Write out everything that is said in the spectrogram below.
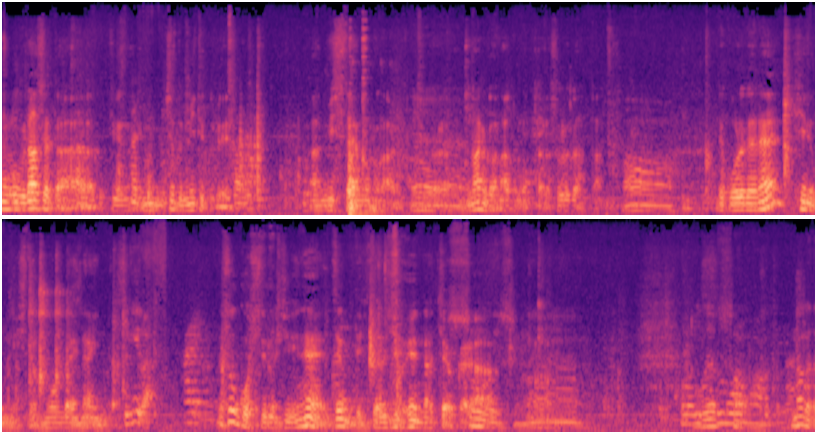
うん。僕出せたっていうのちょっと見てくれあの見せたいものがあるって何かなと思ったらそれだったんですでこれでねフィルムにしても問題ないんだ。次は？でそうこうしてるうちにね全部デジタル上映になっちゃうから。そうですよね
